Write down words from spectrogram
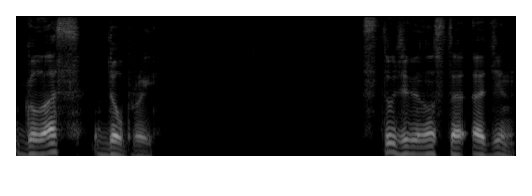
Глаз добрый. 191.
